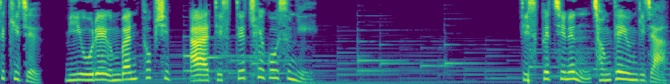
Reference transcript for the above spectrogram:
스키즈 미 올해 음반 톱10 아티스트 최고 순위 디스패치는 정태윤 기자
